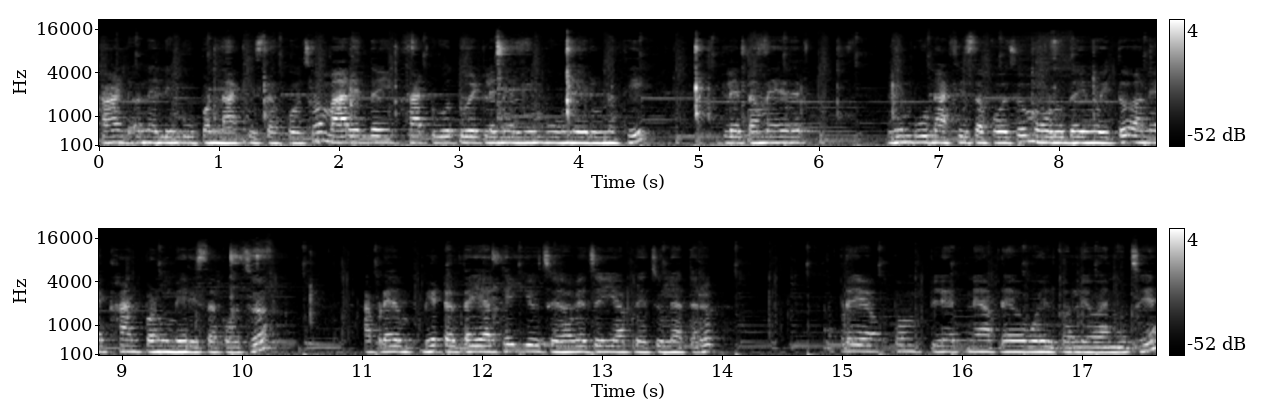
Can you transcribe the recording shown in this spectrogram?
ખાંડ અને લીંબુ પણ નાખી શકો છો. મારે દહીં ખાટું હતું એટલે મેં લીંબુ ઉમેર્યું નથી. એટલે તમે લીંબુ નાખી શકો છો, મોડું દહીં હોય તો, અને ખાંડ પણ ઉમેરી શકો છો. આપણે બેટર તૈયાર થઈ ગયું છે. હવે જઈએ આપણે ચૂલા તરફ. આપણે અપમ પ્લેટને આપણે ઓઇલ કરી લેવાનું છે.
